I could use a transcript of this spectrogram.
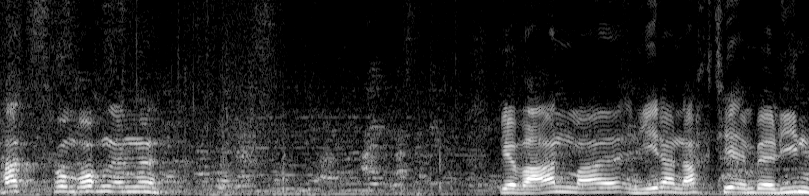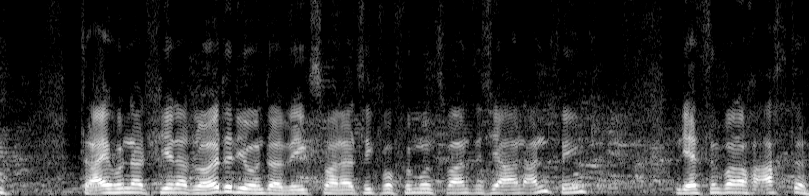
Taz vom Wochenende. Wir waren mal in jeder Nacht hier in Berlin 300, 400 Leute, die unterwegs waren, als ich vor 25 Jahren anfing. Und jetzt sind wir noch achte.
